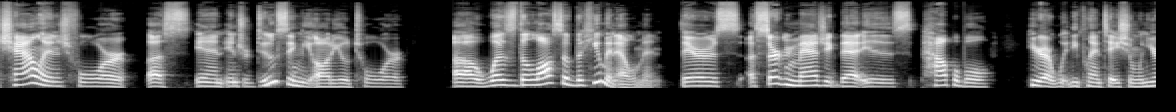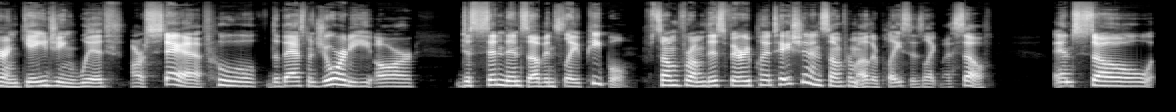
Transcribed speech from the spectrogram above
challenge for us in introducing the audio tour uh, was the loss of the human element. There's a certain magic that is palpable here at Whitney Plantation when you're engaging with our staff, who the vast majority are descendants of enslaved people, some from this very plantation and some from other places like myself. And so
